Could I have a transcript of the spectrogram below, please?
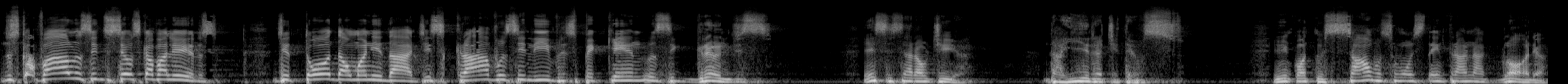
dos cavalos e de seus cavaleiros, de toda a humanidade, escravos e livres, pequenos e grandes. Esse será o dia da ira de Deus. Enquanto os salvos vão entrar na glória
